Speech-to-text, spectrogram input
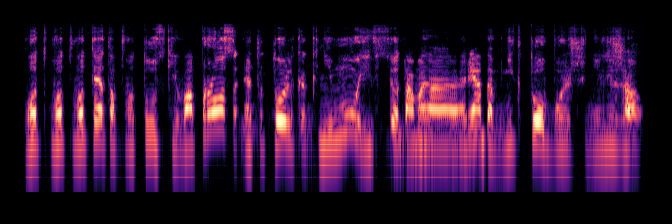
Вот, вот, вот этот вот узкий вопрос, это только к нему, и все, там а, рядом никто больше не лежал.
